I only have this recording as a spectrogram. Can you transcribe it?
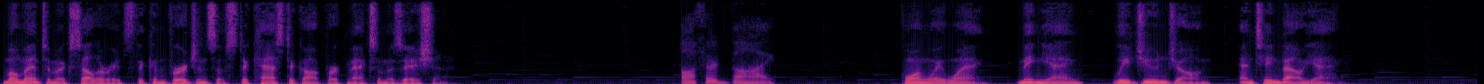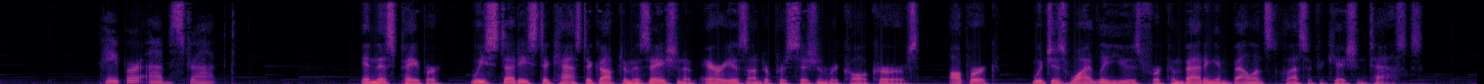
Momentum accelerates the convergence of stochastic AUPRC maximization. Authored by Guanghui Wang, Ming Yang, Lijun Zhang, and Tianbao Yang. Paper Abstract In this paper, we study stochastic optimization of areas under precision recall curves, AUPRC, which is widely used for combating imbalanced classification tasks.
